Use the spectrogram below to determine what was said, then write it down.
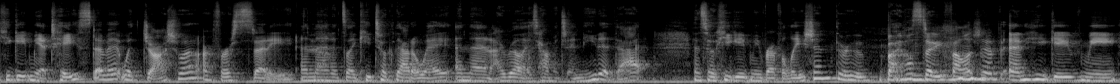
he gave me a taste of it with Joshua, our first study. And then it's like he took that away. And then I realized how much I needed that. And so he gave me Revelation through Bible Study Fellowship. and he gave me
